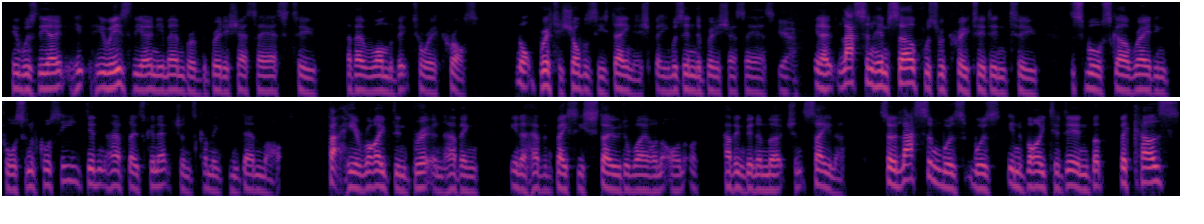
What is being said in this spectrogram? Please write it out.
who was the only, who is the only member of the British SAS to have ever won the Victoria Cross. Not British, obviously he's Danish, but he was in the British SAS. Yeah. You know, Lassen himself was recruited into the small scale raiding force, and of course he didn't have those connections coming from Denmark. In fact, he arrived in Britain having you know having basically stowed away on, on, on having been a merchant sailor. So Lassen was was invited in, but because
